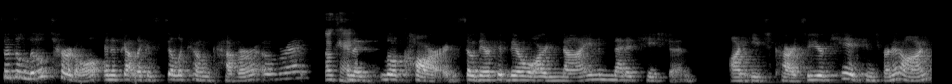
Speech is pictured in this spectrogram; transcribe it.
So it's a little turtle and it's got like a silicone cover over it. Okay. And a little card. So there, there are nine meditations on each card. So your kid can turn it on,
